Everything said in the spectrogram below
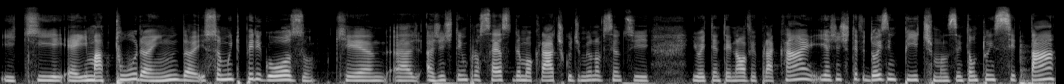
e que é imatura ainda, isso é muito perigoso porque a, a, gente tem um processo democrático de 1989 para cá e a gente teve dois impeachments. Então, tu incitar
